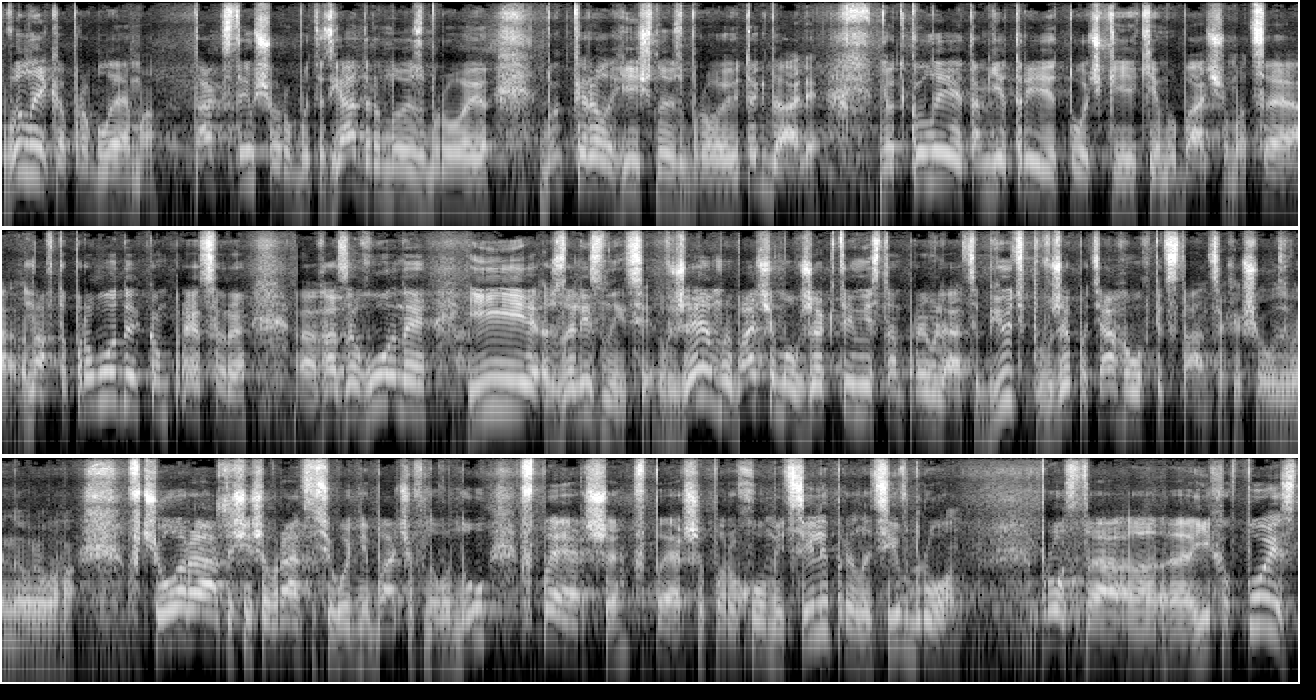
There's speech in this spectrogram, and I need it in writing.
велика проблема так, з тим, що робити з ядерною зброєю, бактеріологічною зброєю і так далі. От коли там є три точки, які ми бачимо: це нафтопроводи, компресори, е, газогони і залізниці. Вже ми бачимо, вже активність там проявляється. Б'ють вже по тягових підстанціях, якщо ви звернули увагу. Вчора, точніше, вранці сьогодні бачив новину. Вперше, вперше по рухомій цілі прилетів дрон. Просто е, е, їхав поїзд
